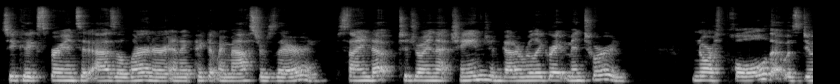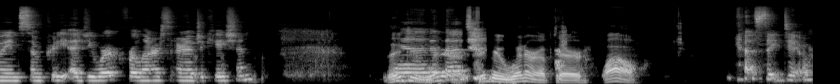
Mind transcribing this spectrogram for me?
So you could experience it as a learner. And I picked up my master's there and signed up to join that change and got a really great mentor in North Pole that was doing some pretty edgy work for learner centered education. They do, winter. they do winter up there. Wow. Yes, they do.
